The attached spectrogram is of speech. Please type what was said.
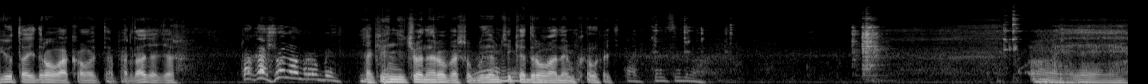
Юта і дрова колоть тепер, да, дядя? Так а що нам робити? Як він нічого не робить, що будемо тільки дрова ним колоть. Так, 32. Ой-ой-ой.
